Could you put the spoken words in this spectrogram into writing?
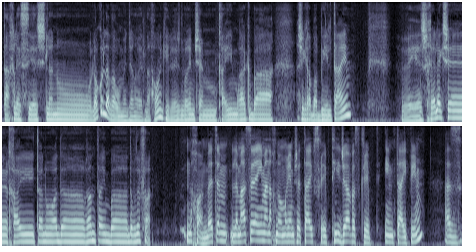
תכלס יש לנו, לא כל דבר הוא מג'נרט, נכון? כאילו יש דברים שהם חיים רק ב... מה שנקרא ב build time, ויש חלק שחי איתנו עד ה runtime בדפדפן. נכון, בעצם למעשה אם אנחנו אומרים ש TypeScript היא JavaScript עם טייפים, אז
